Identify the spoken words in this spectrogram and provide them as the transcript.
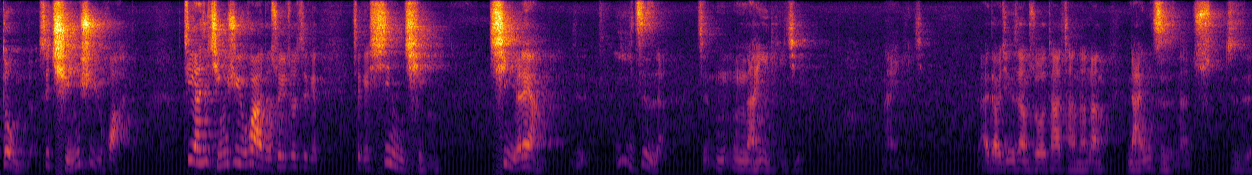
动的，是情绪化的。既然是情绪化的，所以说这个这个性情、气量、意志啊，这嗯难以理解，难以理解。《爱道经》上说，他常常让男子呢，就是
